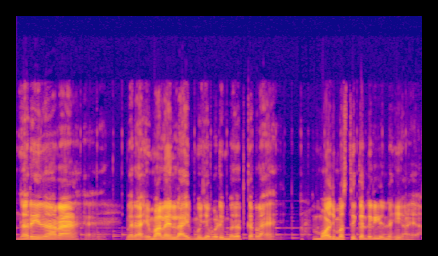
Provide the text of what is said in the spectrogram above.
नर ही नारायण है। मेरा हिमालयन लाइफ मुझे बड़ी मदद कर रहा है। मौज मस्ती करने के लिए नहीं आया।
